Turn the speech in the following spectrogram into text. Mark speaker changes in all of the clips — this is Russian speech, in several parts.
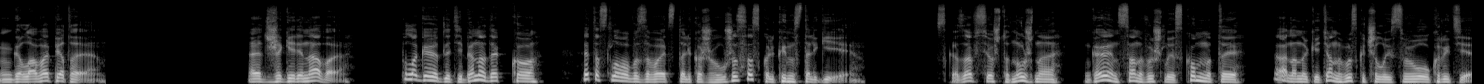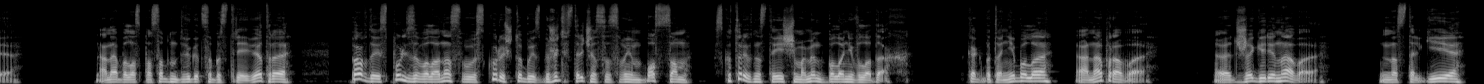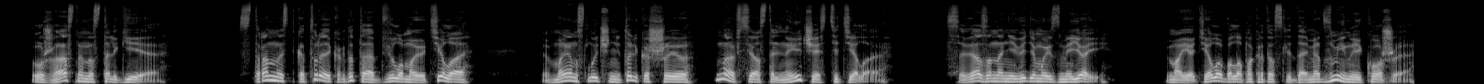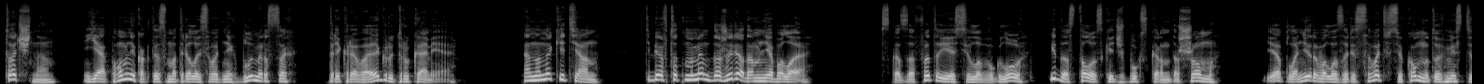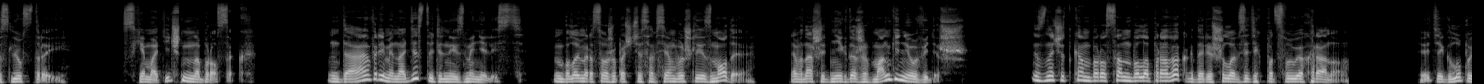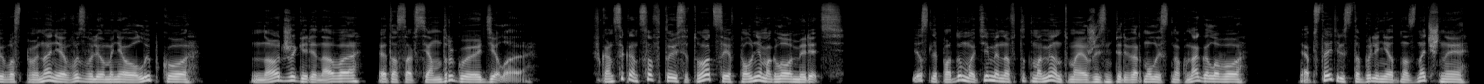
Speaker 1: Глава 5. Эджигеринава. Полагаю, для тебя, Надекко, это слово вызывает столько же ужаса, сколько и ностальгии. Сказав все, что нужно, Гаэн-сан вышла из комнаты, а Нанукитян выскочила из своего укрытия. Она была способна двигаться быстрее ветра, правда, использовала она свою скорость, чтобы избежать встречи со своим боссом, с которой в настоящий момент была не в ладах. Как бы то ни было, она права. Эджигеринава. Ностальгия Ужасная ностальгия. Странность, которая когда-то обвила моё тело, в моем случае не только шею, но и все остальные части тела. Связана невидимой змеей. Моё тело было покрыто следами от змеиной кожи. Точно. Я помню, как ты смотрелась в одних блумерсах, прикрывая грудь руками. Ананокитян, тебя в тот момент даже рядом не было. Сказав это, я села в углу и достала скетчбук с карандашом. Я планировала зарисовать всю комнату вместе с люстрой. Схематичный набросок. Да, времена действительно изменились. Блумерсы уже почти совсем вышли из моды. В наши дни их даже в манге не увидишь. Значит, Камбару-сан была права, когда решила взять их под свою охрану. Эти глупые воспоминания вызвали у меня улыбку, но Джигеринава — это совсем другое дело. В конце концов, в той ситуации вполне могла умереть. Если подумать, именно в тот момент моя жизнь перевернулась ног на голову, обстоятельства были неоднозначные,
